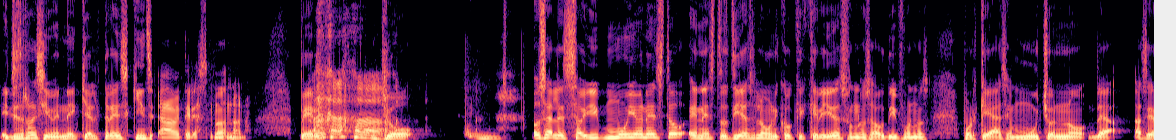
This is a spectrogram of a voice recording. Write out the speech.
Ellos reciben Neki al 315. Ah, mentiras. No, no, no. Pero yo, o sea, les soy muy honesto, en estos días lo único que he querido es unos audífonos, porque hace mucho no, de hace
